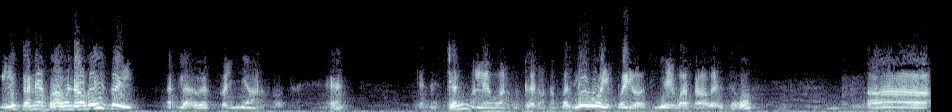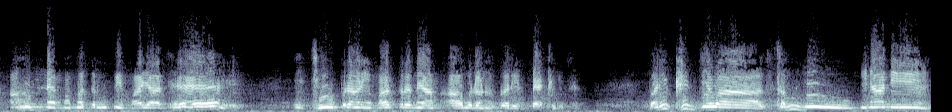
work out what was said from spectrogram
એ તને ભાવના વહી ગઈ, એટલે હવે કલ્યાણ. એને જન્મ લેવાનું ઠેરો પછી લેવો પડ્યો એ વાત આવે છે અહમ ને મમત રૂપી માયા છે જીવ પ્રાણી માત્ર ને આમ આવરણ કરી બેઠી છે. પરીક્ષિત જેવા સમજુ જ્ઞાની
